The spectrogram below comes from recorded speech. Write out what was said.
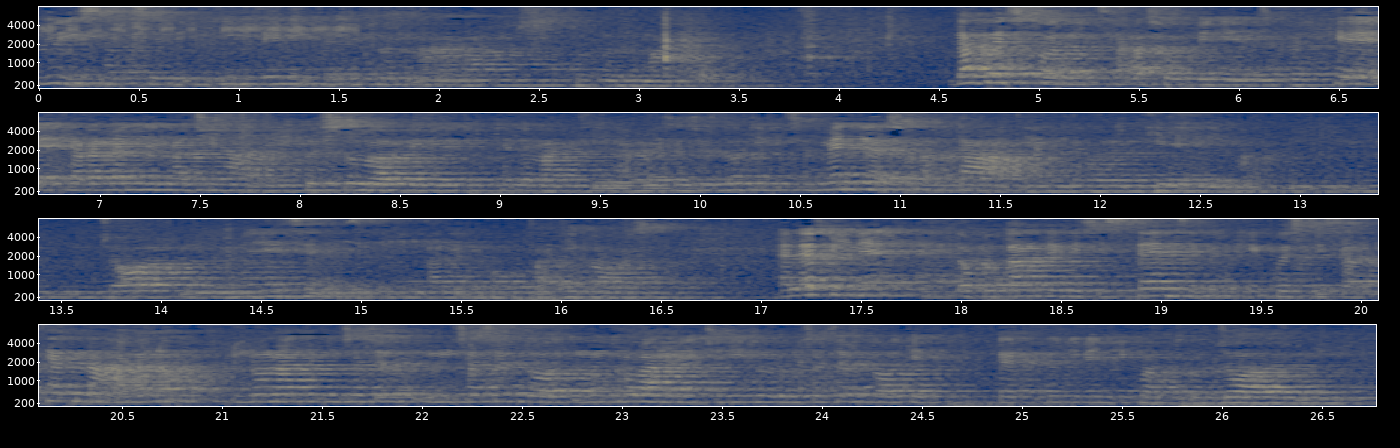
Si rinvenita e ritornava a uno stato normale. Da questo inizia la sua obbedienza, perché chiaramente immaginatevi, questo doveva avvenire tutte le mattine, i sacerdoti inizialmente sono andati anche volentieri, ma un giorno, un mese, inizia a diventare un po' faticoso. E alla fine, eh, dopo tante resistenze, perché questi si alternavano, non, un, sacerdote, un sacerdote, non trovavano i genitori un sacerdote per più di 24 giorni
